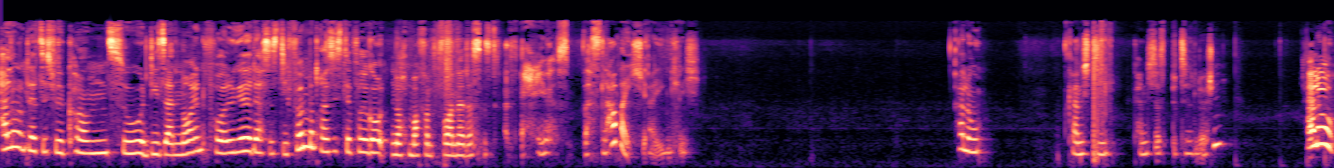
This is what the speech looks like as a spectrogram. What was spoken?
Hallo und herzlich willkommen zu dieser neuen Folge. Das ist die 35. Folge und nochmal von vorne. Das ist. Ey, was, was laber ich hier eigentlich? Hallo. Kann ich die. Kann ich das bitte löschen? Hallo.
